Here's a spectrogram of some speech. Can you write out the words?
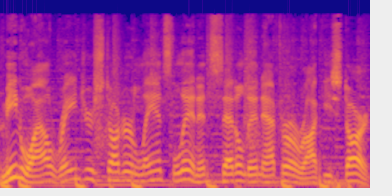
Meanwhile, Ranger starter Lance Lynn had settled in after a rocky start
